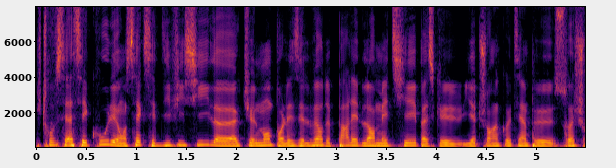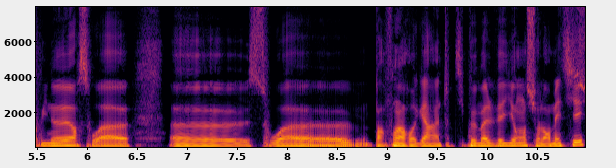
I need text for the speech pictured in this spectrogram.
Je trouve c'est assez cool et on sait que c'est difficile euh, actuellement pour les éleveurs de parler de leur métier parce qu'il y a toujours un côté un peu soit chouineur, soit euh, soit euh, parfois un regard un tout petit peu malveillant sur leur métier.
